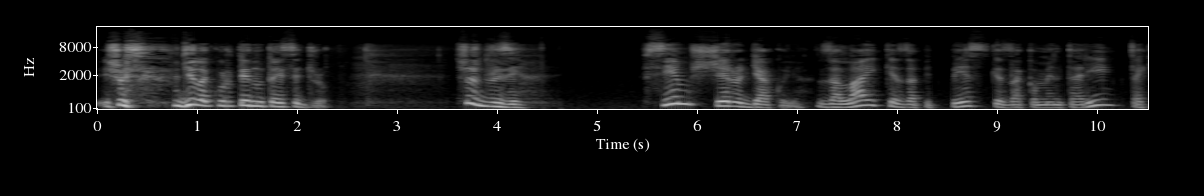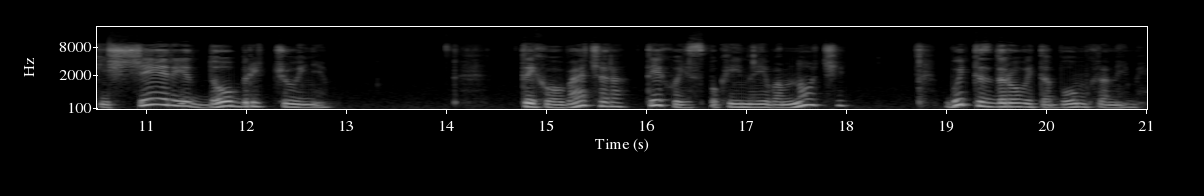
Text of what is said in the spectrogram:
І щось вділа куртину та й сиджу. Що ж, друзі, всім щиро дякую за лайки, за підписки, за коментарі. Такі щирі, добрі, чуйні. Тихого вечора, тихої, спокійної вам ночі. Будьте здорові та Богом хранимі.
